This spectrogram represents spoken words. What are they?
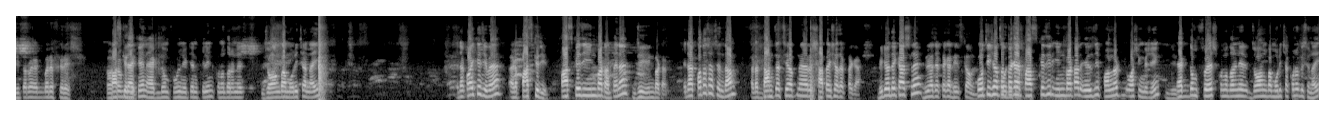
ভিতরে একবারে ফ্রেশ দেখেন একদম ফুল নিট এন্ড ক্লিন কোনো ধরনের জং বা মরিচা নাই। এটা কয় কেজি ভাই? এটা পাঁচ কেজি। পাঁচ কেজি ইনভার্টার তাই না? জি ইনভার্টার এটা কত চাচ্ছেন দাম? এটার দাম চাচ্ছি আপনার সাতাইশ হাজার টাকা। ভিডিও দেখে আসলে দুই হাজার টাকা ডিসকাউন্ট পঁচিশ হাজার টাকায় পাঁচ কেজির inverter LG front load washing machine একদম ফ্রেশ কোনো ধরনের জং বা মরিচা কোনো কিছু নাই।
